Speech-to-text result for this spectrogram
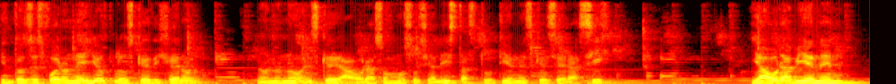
y entonces fueron ellos los que dijeron, no, no, no, es que ahora somos socialistas, tú tienes que ser así. Y ahora vienen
